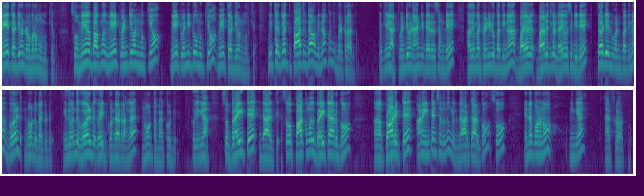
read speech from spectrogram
May thirty one ரொம்ப ரொம்ப முக்கியம். ஸோ மே பார்க்கும்போது மே டுவெண்ட்டி ஒன் முக்கியம் மே டுவெண்ட்டி டூ முக்கியம் மே தேர்ட்டி ஒன் முக்கியம். மிச்ச இருக்கிற பார்த்துக்கிட்டா அப்படின்னா கொஞ்சம் பெட்டராக இருக்கும். ஓகேங்களா twenty one anti terrorism day அதே மாதிரி டுவெண்ட்டி டூ பார்த்தீங்கன்னா bio biological diversity day thirty one பார்த்தீங்கன்னா வேர்ல்டு நோ டொபாக்கோ டே இது வந்து வேர்ல்டு வைட் கொண்டாடுறாங்க நோ டொபாக்கோ டே ஓகேங்களா ஸோ பிரைட்டு டார்க்கு ஸோ பார்க்கும்போது பிரைட்டாக இருக்கும் ப்ராடக்ட்டு ஆனால் இன்டென்ஷன் வந்து உங்களுக்கு டார்க்காக இருக்கும். ஸோ என்ன பண்ணணும்? நீங்கள் ஏர்ஃப்ளோ இருக்கும்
